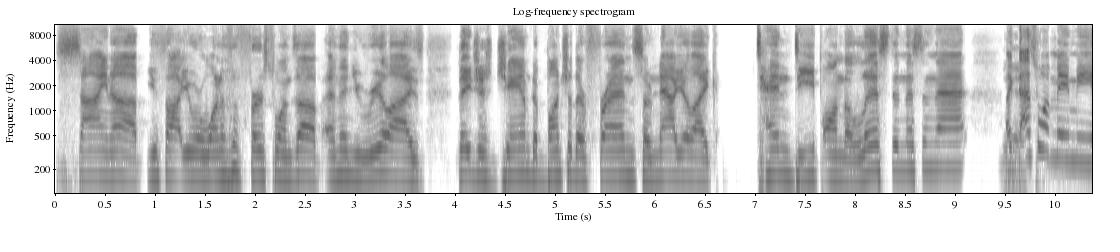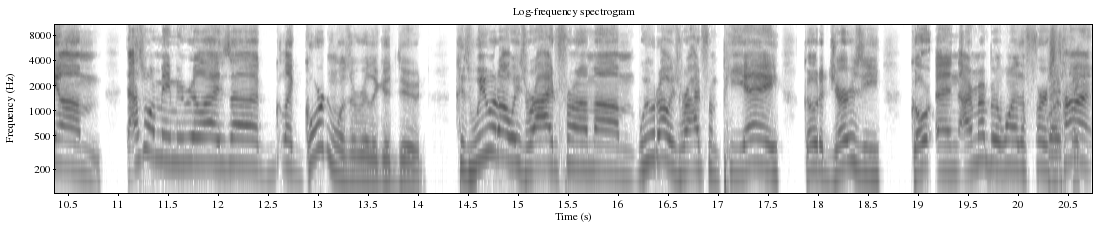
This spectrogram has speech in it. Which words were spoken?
sign up you thought you were one of the first ones up and then you realize they just jammed a bunch of their friends so now you're like 10 deep on the list and this and that like Yeah. that's what made me um that's what made me realize uh like Gordon was a really good dude cuz we would always ride from um we would always ride from PA go to Jersey go and I remember one of the first Perfect time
